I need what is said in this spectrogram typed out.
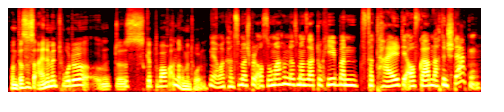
Und das ist eine Methode und es gibt aber auch andere Methoden. Ja, man kann zum Beispiel auch so machen, dass man sagt, okay, man verteilt die Aufgaben nach den Stärken.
